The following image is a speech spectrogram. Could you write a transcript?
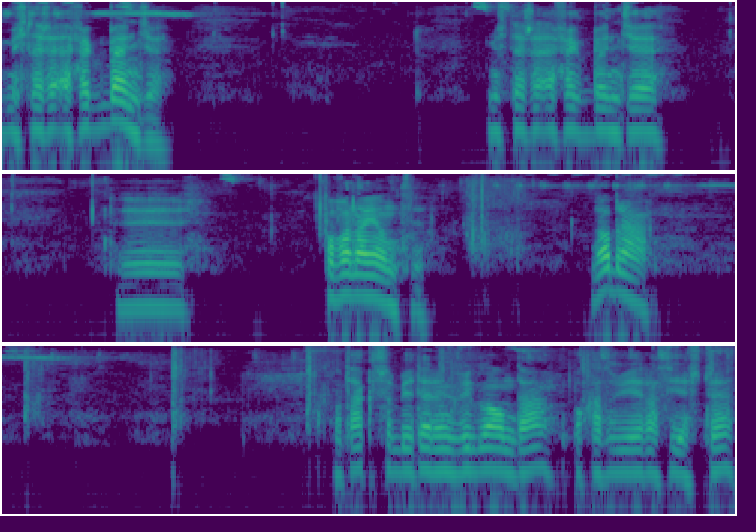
myślę, że efekt będzie. Myślę, że efekt będzie yy, powalający. Dobra. No tak sobie teren wygląda. Pokazuję raz jeszcze.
